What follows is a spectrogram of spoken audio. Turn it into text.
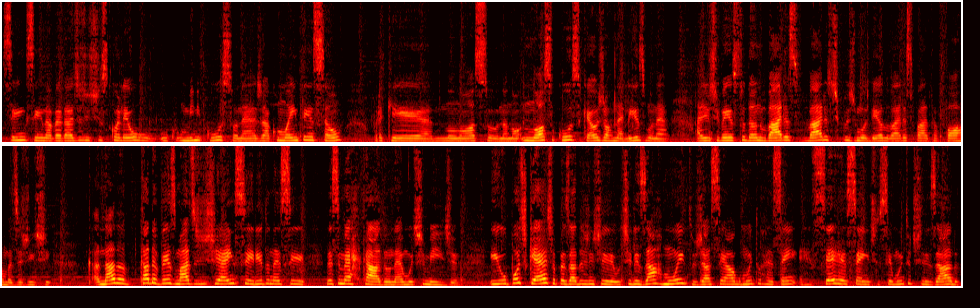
Sim, sim. Na verdade, a gente escolheu o, o, o mini curso, né, já com uma intenção, porque no nosso, no, no, nosso curso, que é o jornalismo, né, a gente vem estudando vários, vários tipos de modelo, várias plataformas. A gente nada, cada vez mais a gente é inserido nesse, nesse mercado, né, multimídia. E o podcast, apesar da gente utilizar muito, já ser algo muito recente, ser recente, ser muito utilizado,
